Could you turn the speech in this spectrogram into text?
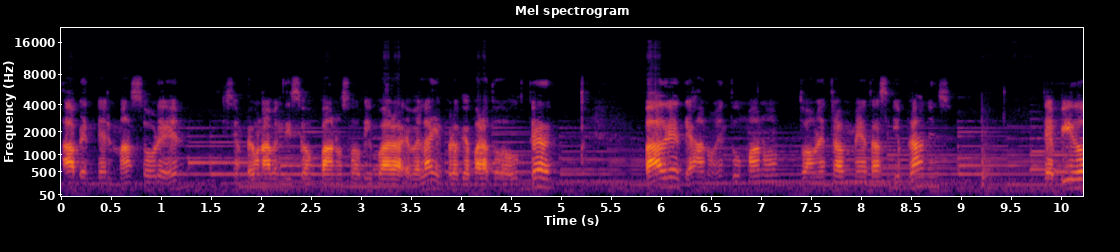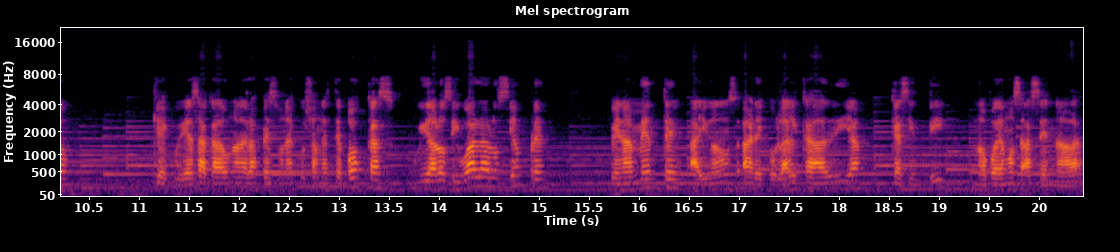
aprender más sobre Él. Siempre una bendición para nosotros y para, ¿verdad? Y espero que para todos ustedes. Padre, déjanos en tus manos todas nuestras metas y planes. Te pido que cuides a cada una de las personas escuchando este podcast. Cuídalos y guárdalos siempre. Finalmente, ayúdanos a recordar cada día que sin ti no podemos hacer nada.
